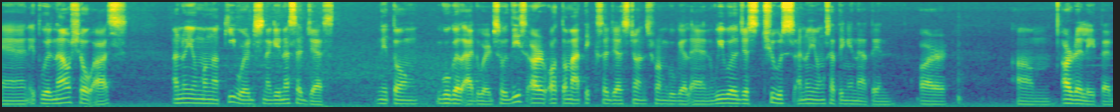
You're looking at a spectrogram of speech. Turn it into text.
And it will now show us ano yung mga keywords na ginasuggest nitong Google AdWords. So these are automatic suggestions from Google and we will just choose ano yung sa tingin natin are um, are related.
